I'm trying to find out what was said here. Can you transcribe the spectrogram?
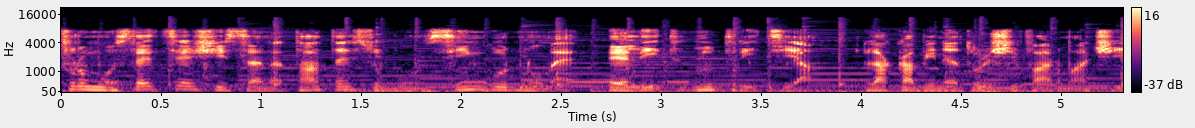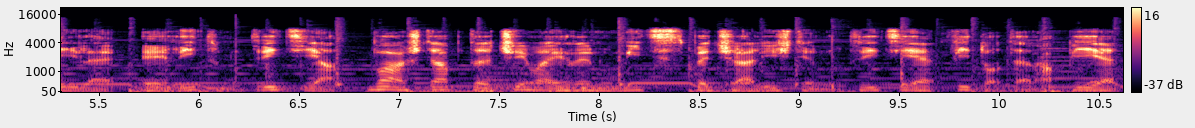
Frumusețe și sănătate sub un singur nume, Elit Nutriția. La cabinetul și farmaciile Elit Nutriția vă așteaptă cei mai renumiți specialiști în nutriție, fitoterapie,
